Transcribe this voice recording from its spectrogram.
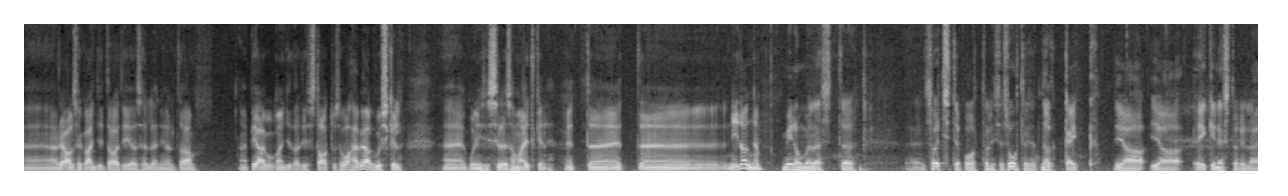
Äh, reaalse kandidaadi ja selle nii-öelda äh, peaaegu kandidaadi staatuse vahepeal kuskil, äh, kuni siis sellesama hetkeni, et, et nii ta on, jah. minu meelest sotside poolt oli see suhteliselt nõrk käik ja, ja Eiki Nestorile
